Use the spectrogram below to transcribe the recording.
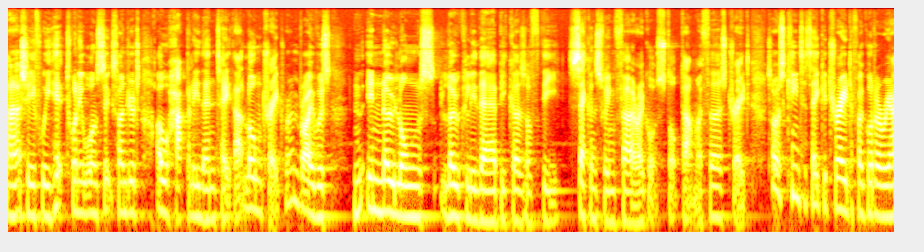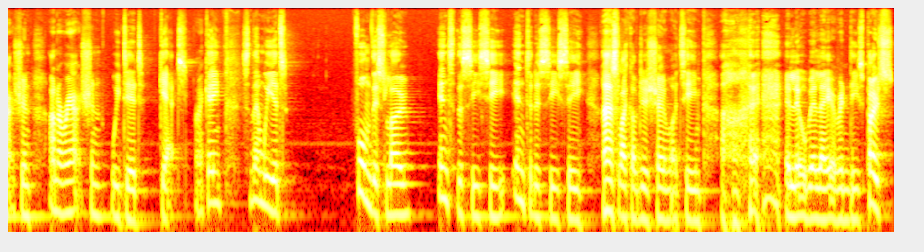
And actually, if we hit 21,600, I will happily then take that long trade. Remember, I was in no longs locally there because of the second swing fair. I got stopped out my first trade. So I was keen to take a trade if I got a reaction, and a reaction we did get. Okay, so then we had formed this low, into the CC, into the CC. That's like I've just shown my team a little bit later in these posts.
